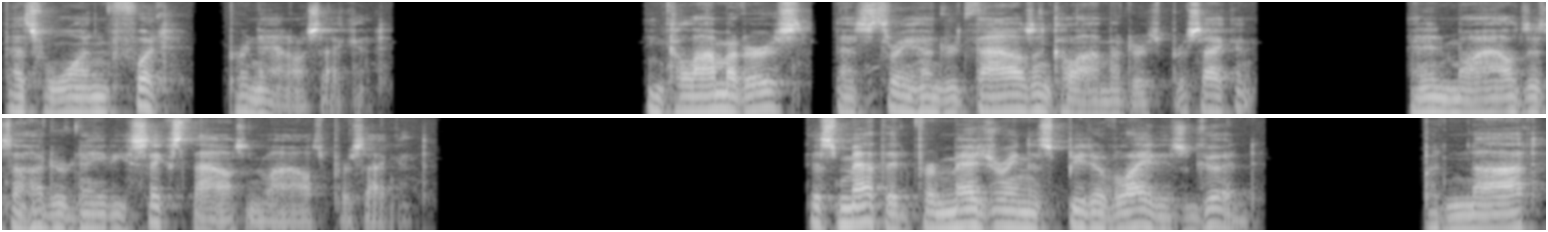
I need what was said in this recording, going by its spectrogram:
That's one foot per nanosecond. In kilometers, that's 300,000 kilometers per second, and in miles, it's 186,000 miles per second. This method for measuring the speed of light is good, but not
